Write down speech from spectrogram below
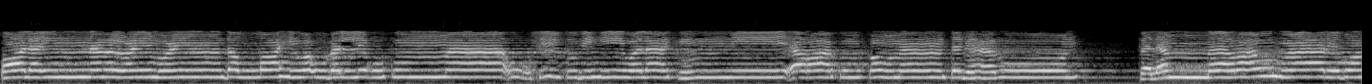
قال إنما العلم عند الله وأبلغكم ما أرسلت به ولكني أراكم قوما تجهلون. فلما رأوه عارضا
